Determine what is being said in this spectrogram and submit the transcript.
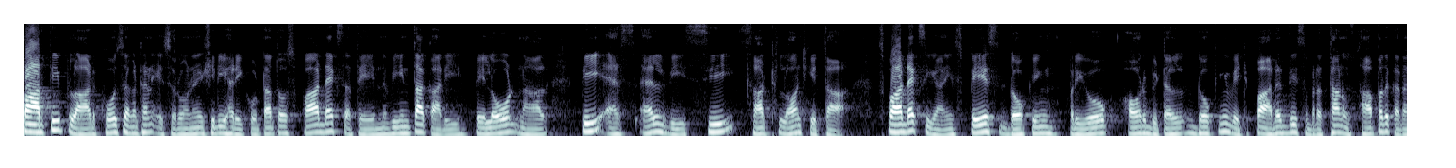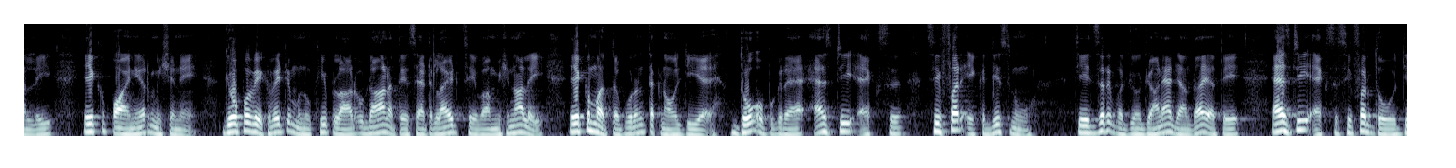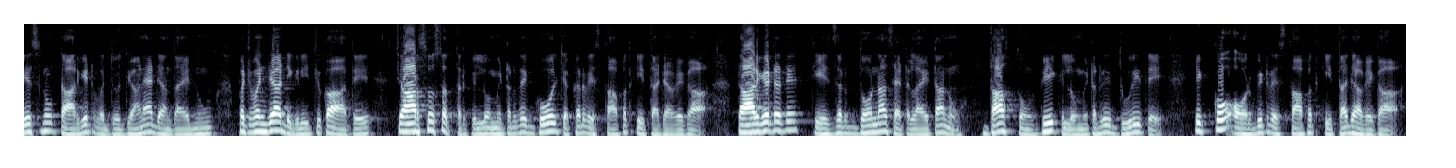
ਭਾਰਤੀ plot ਖੋਜ ਸੰਗਠਨ ਇਸਰੋ ਨੇ ਸ਼੍ਰੀ ਹਰੀਕੋਟਾ ਤੋਂ ਸਪਾਰਡੈਕਸ ਅਤੇ ਨਵੀਨਤਾਕਾਰੀ ਪੇਲੋਡ ਨਾਲ PSLV C60 ਲਾਂਚ ਕੀਤਾ। ਸਪਾਰਡੈਕਸ ਯਾਨੀ ਸਪੇਸ ਡੋਕਿੰਗ ਪ੍ਰਯੋਗ ਆਰਬਿਟਲ ਡੋਕਿੰਗ ਵਿੱਚ ਭਾਰਤ ਦੀ ਸਮਰੱਥਾ ਨੂੰ ਸਥਾਪਿਤ ਕਰਨ ਲਈ ਇੱਕ ਪਾਇਨੀਅਰ ਮਿਸ਼ਨ ਹੈ ਜੋ ਭਵਿੱਖ ਵਿੱਚ ਮਨੁੱਖੀ ਪਲਾਟ ਉਡਾਣ ਅਤੇ ਸੈਟੇਲਾਈਟ ਸੇਵਾ ਮਿਸ਼ਨਾਂ ਲਈ ਇੱਕ ਮਹੱਤਵਪੂਰਨ ਟੈਕਨੋਲੋਜੀ ਹੈ ਦੋ ਉਪਗ੍ਰਹਿ SDX 01 ਜਿਸ ਨੂੰ ਚੇਜ਼ਰ ਵਜੋਂ ਜਾਣਿਆ ਜਾਂਦਾ ਹੈ ਅਤੇ SDX 02 ਜਿਸ ਨੂੰ ਟਾਰਗੇਟ ਵਜੋਂ ਜਾਣਿਆ ਜਾਂਦਾ ਹੈ ਨੂੰ 55 ਡਿਗਰੀ ਝੁਕਾਅ ਤੇ 470 ਕਿਲੋਮੀਟਰ ਦੇ ਗੋਲ ਚੱਕਰ ਵਿੱਚ ਸਥਾਪਿਤ ਕੀਤਾ ਜਾਵੇਗਾ। ਟਾਰਗੇਟ ਅਤੇ ਚੇਜ਼ਰ ਦੋਨਾਂ ਸੈਟੇਲਾਈਟਾਂ ਨੂੰ 10 ਤੋਂ 20 ਕਿਲੋਮੀਟਰ ਦੀ ਦੂਰੀ ਤੇ ਇੱਕੋ ਆਰਬਿਟ ਵਿੱਚ ਸਥਾਪਿਤ ਕੀਤਾ ਜਾਵੇਗਾ।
